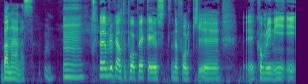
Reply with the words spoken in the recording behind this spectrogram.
bananas. Ja, jag brukar alltid påpeka just när folk eh, kommer in i, i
